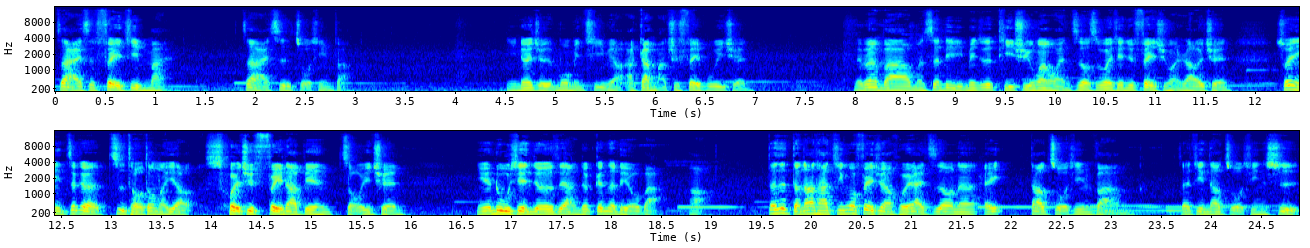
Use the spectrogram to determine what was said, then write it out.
再来是肺静脉，再来是左心房。你会觉得莫名其妙啊，干嘛去肺部一圈？没办法，我们身体里面就是体循环完之后，是会先去肺循环绕一圈，所以你这个治头痛的药会去肺那边走一圈，因为路线就是这样，就跟着流吧，啊！但是等到它经过肺循环回来之后呢，哎，到左心房，再进到左心室，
